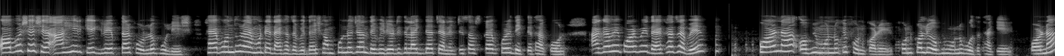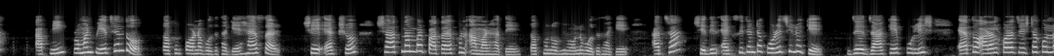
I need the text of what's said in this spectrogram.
অবশেষে আহিরকে গ্রেপ্তার করল পুলিশ। হ্যাঁ বন্ধুরা, এমনটাই দেখা যাবে। তাই সম্পূর্ণ জানতে ভিডিওটিতে লাইক দেওয়া, চ্যানেলটি সাবস্ক্রাইব করে দেখতে থাকুন। আগামী পর্বে দেখা যাবে পর্ণা অভিমন্যুকে ফোন করে। ফোন করলে অভিমন্যু বলতে থাকে, পর্ণা, আপনি প্রমাণ পেয়েছেন তো? তখন পর্ণা বলতে থাকে হ্যাঁ স্যার, সে একশো সাত নাম্বার পাতা এখন আমার হাতে। তখন অভিমন্যু বলতে থাকে আচ্ছা সেদিন অ্যাক্সিডেন্টটা করেছিল কে? যে যাকে পুলিশ এত আড়াল করার চেষ্টা করল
